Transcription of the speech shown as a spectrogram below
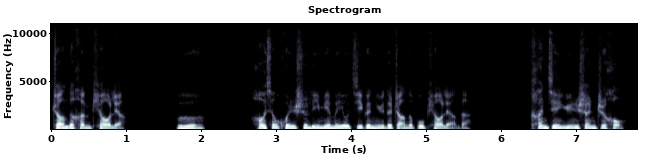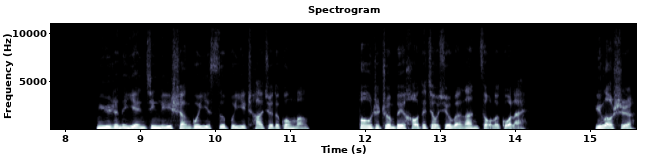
长得很漂亮。呃，好像魂师里面没有几个女的长得不漂亮的。看见云山之后，女人的眼睛里闪过一丝不易察觉的光芒，抱着准备好的教学文案走了过来。云老师，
